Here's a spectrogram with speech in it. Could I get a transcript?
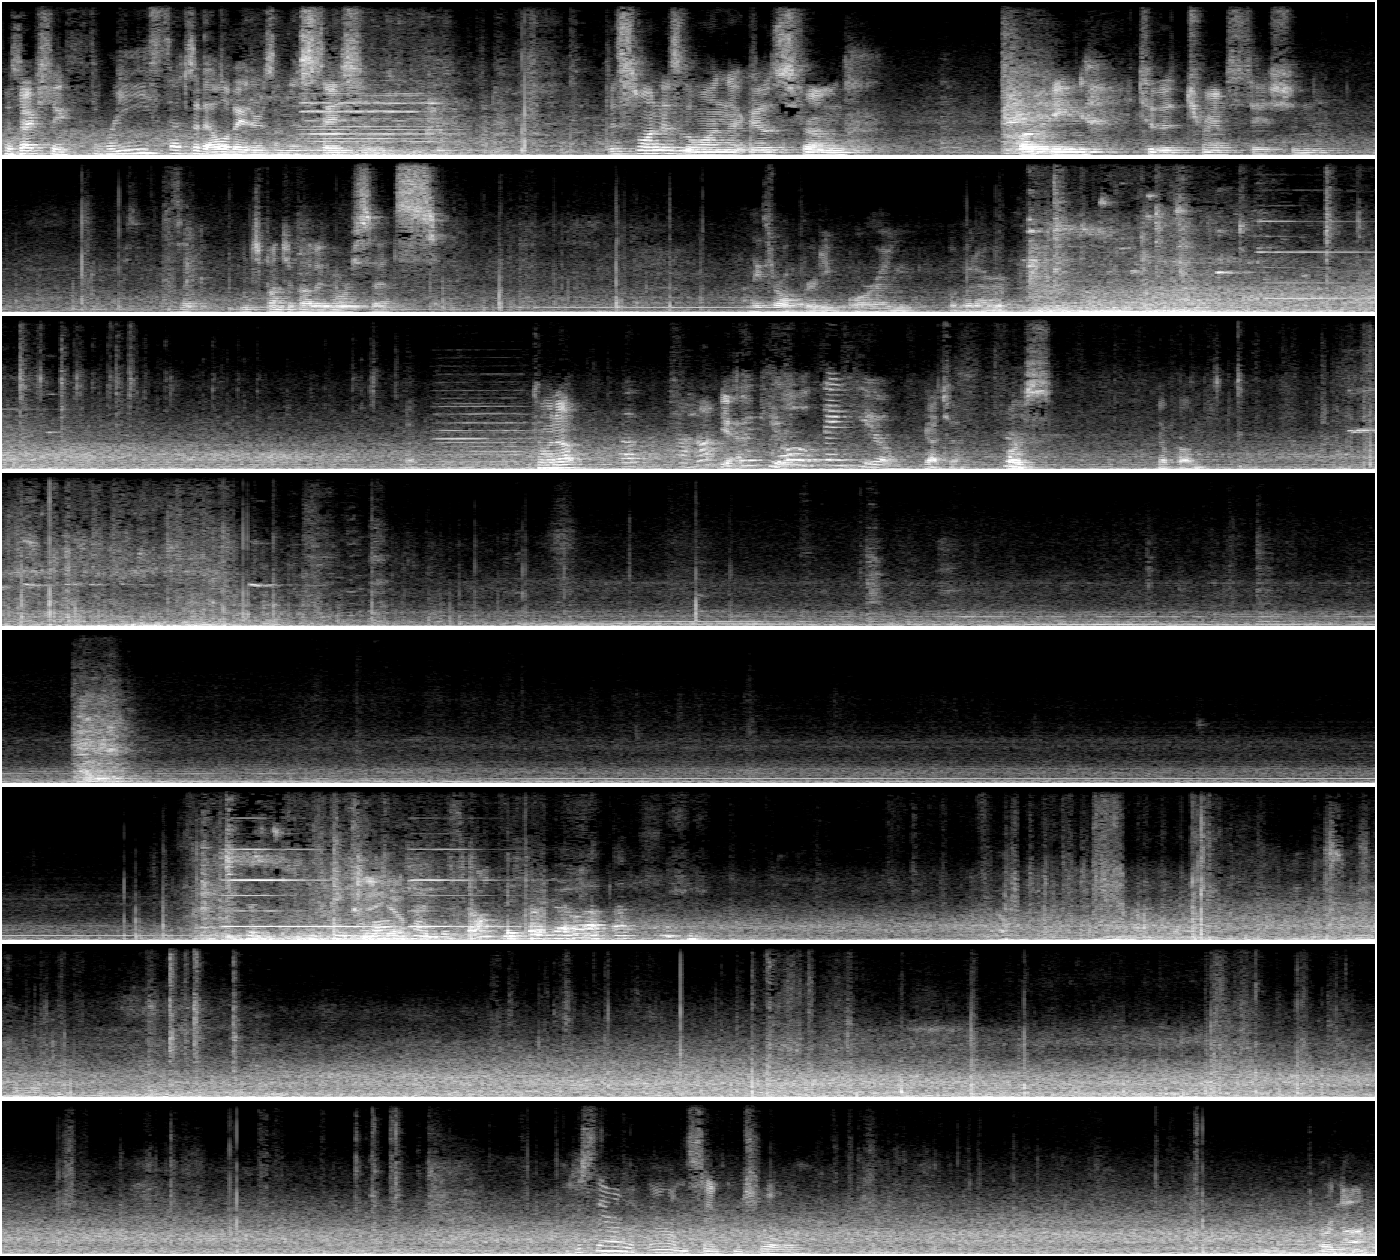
There's actually three sets of elevators in this station. This one is the one that goes from parking to the tram station. There's like a bunch of other more sets. These are all pretty boring, but whatever. Coming up? Uh, uh-huh. Yeah. Thank you. Oh, thank you. Gotcha. Of course. No problem. I guess they're on the, they're on the same controller. Or not.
